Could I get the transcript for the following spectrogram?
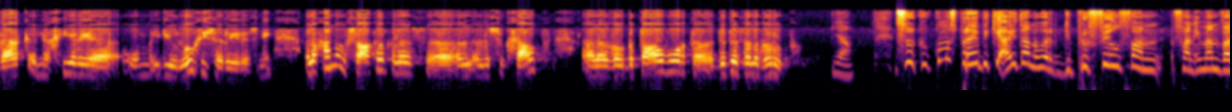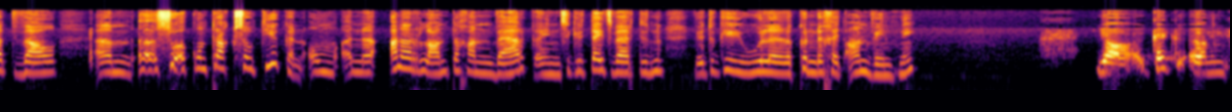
werk in Nigerië om ideologiese redes nie. Hulle gaan hoofsaaklik hulle is uh, hulle, hulle soek geld. Hulle wil betaal word. Uh, dit is hulle beroep. Ja. So kom ons brei 'n bietjie uit dan oor die profiel van van iemand wat wel ehm um, so 'n kontrak sou teken om in 'n ander land te gaan werk en sekuriteitswerk te doen. Weet ook nie hoe hulle hulle kundigheid aanwend nie. Ja, kyk, ehm um,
